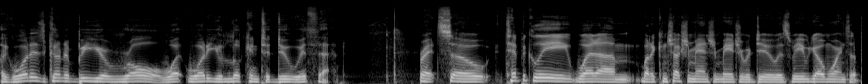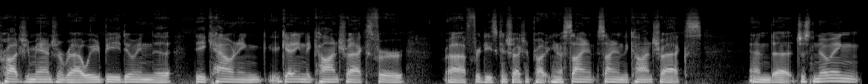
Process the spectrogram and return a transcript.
like, what is going to be your role? What What are you looking to do with that? Right. So typically, what um what a construction management major would do is we would go more into the project management route. We'd be doing the the accounting, getting the contracts for uh, for these construction projects. You know, signing signing the contracts, and uh, just knowing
